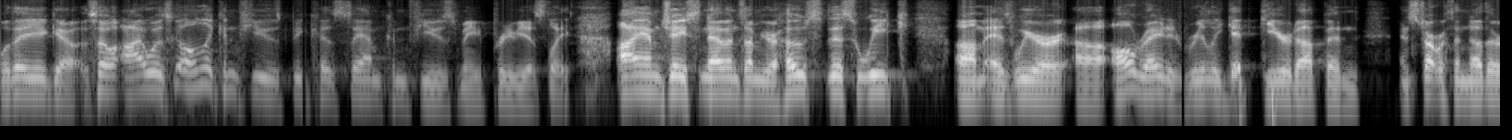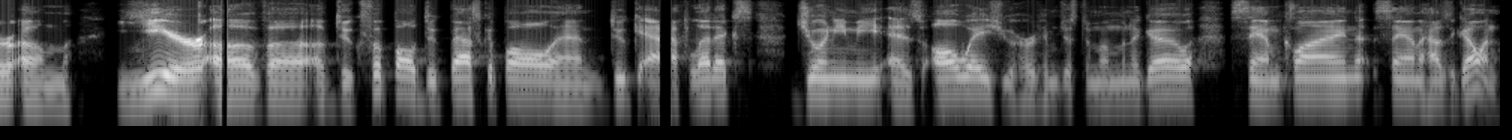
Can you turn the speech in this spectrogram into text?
Well, there you go. So I was only confused because Sam confused me previously. I am Jason Evans. I'm your host this week. Um, as we are uh, all ready to really get geared up and and start with another um, year of uh, of Duke football, Duke basketball, and Duke athletics. Joining me as always, you heard him just a moment ago, Sam Klein. Sam, how's it going?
